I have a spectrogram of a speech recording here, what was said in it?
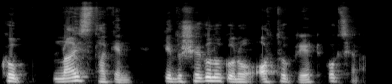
খুব নাইস থাকেন, কিন্তু সেগুলো কোনো অর্থ ক্রিয়েট করছে না।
